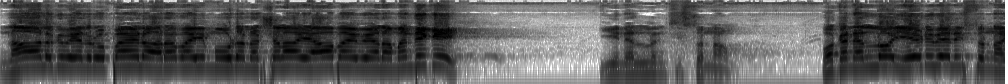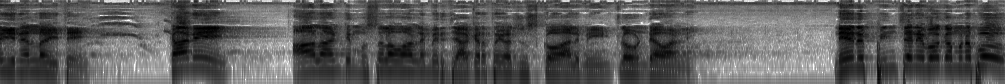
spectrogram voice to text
నాలుగు వేల రూపాయలు అరవై మూడు లక్షల యాభై వేల మందికి ఈ నెల నుంచి ఇస్తున్నాం. ఒక నెలలో ఏడు వేలు ఇస్తున్నాం ఈ నెలలో అయితే. కానీ అలాంటి ముసలి వాళ్ళని మీరు జాగ్రత్తగా చూసుకోవాలి మీ ఇంట్లో ఉండేవాళ్ళని నేను పింఛన్ ఇవ్వక మునుపు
